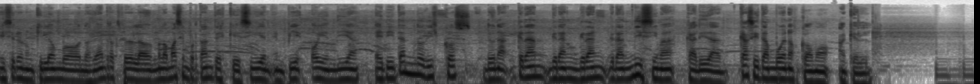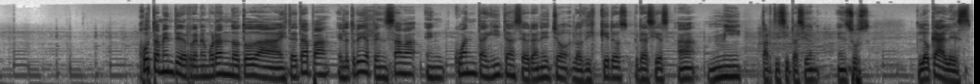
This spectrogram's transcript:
hicieron un quilombo los de Anthrax, pero lo, más importante es que siguen en pie hoy en día editando discos de una gran, gran, gran, grandísima calidad, casi tan buenos como aquel. Justamente rememorando toda esta etapa, el otro día pensaba en cuánta guita se habrán hecho los disqueros gracias a mi participación en sus locales.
